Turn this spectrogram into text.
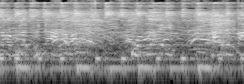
เริ่มเลือดขึ้นหน้าแล้วครับบวกเลยตายเป็นตาย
